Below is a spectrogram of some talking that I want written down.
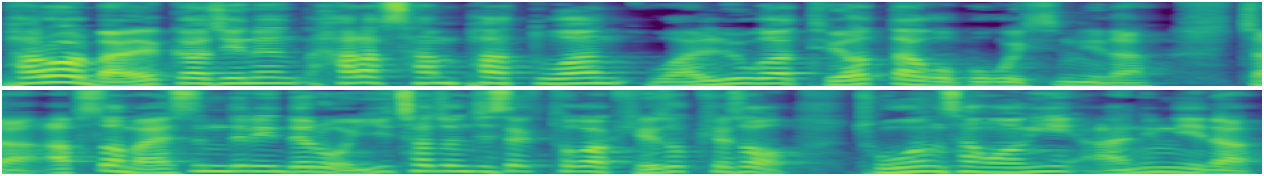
8월 말까지는 하락 3파 또한 완료가 되었다고 보고 있습니다. 자, 앞서 말씀드린 대로 2차전지 섹터가 계속해서 좋은 상황이 아닙니다.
